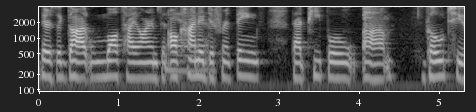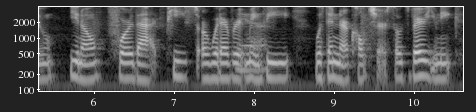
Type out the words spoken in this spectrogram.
there's a god with multi arms and all kind of different things that people um, go to you know for that peace or whatever it may be within their culture. So it's very unique.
